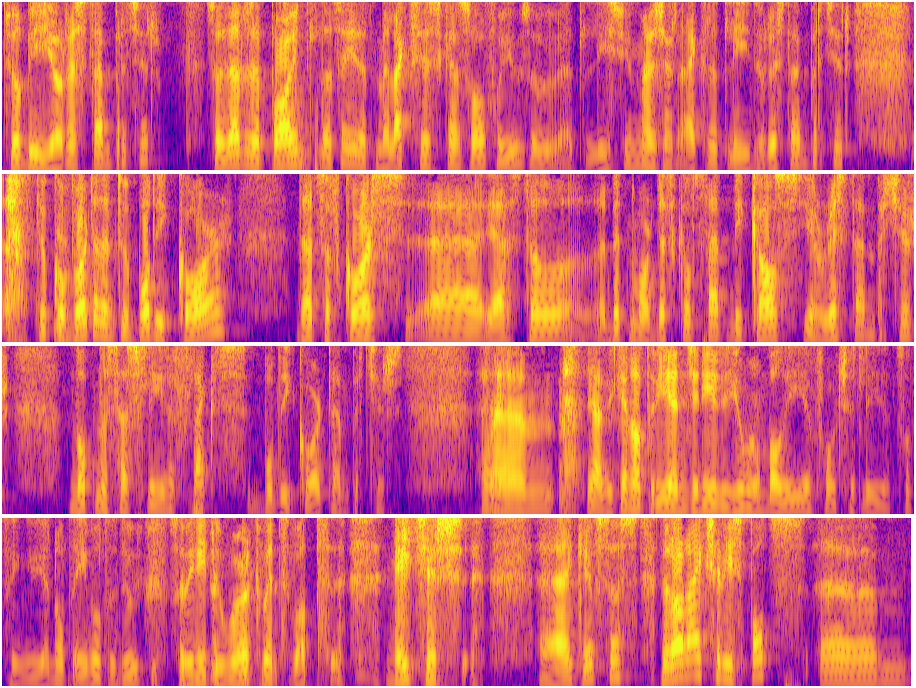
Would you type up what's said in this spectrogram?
it will be your wrist temperature. So that is a point, let's say, that Melexis can solve for you. So at least you measure accurately the wrist temperature. to convert that into body core, that's of course, uh, yeah, still a bit more difficult step because your wrist temperature not necessarily reflects body core temperature. Um, yeah, we cannot re-engineer the human body. Unfortunately, that's something we are not able to do. So we need to work with what nature uh, gives us. There are actually spots. Um,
